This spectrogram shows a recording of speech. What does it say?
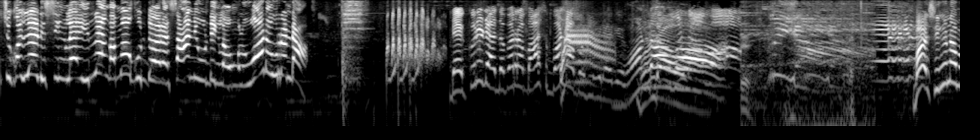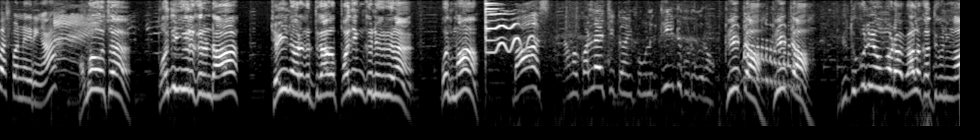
அடிச்சு கொள்ளை அடிச்சிங்களா இரு எங்க அம்மா கூட்டு வர சாணி உண்டிங்களா? உங்களை ஓட விடுறேன்டா. டேய் குருடா அந்த பாரு பாஸ் போட்டா போட்டுக்கிறாரு பாஸ் இங்க பாஸ் பண்ணுகிறீங்க? அமாவாசை பதுங்கி இருக்கிறேன்டா. செயின் அறுக்கிறதுக்காக பதுங்கி நிற்கிறேன். போதுமா? பாஸ் நாங்க கொள்ளை அடிச்சிட்டோம். இப்போ உங்களுக்கு ட்ரீட் கொடுக்குறோம். ட்ரீட்டா ட்ரீட்டா இதுக்குள்ளேயுமாடா வேலை கற்றுக்குனீங்க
